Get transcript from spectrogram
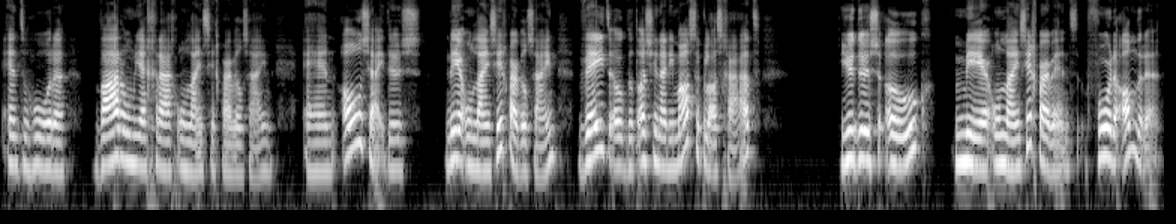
en te horen waarom jij graag online zichtbaar wil zijn. En als jij dus meer online zichtbaar wil zijn, weet ook dat als je naar die masterclass gaat, je dus ook meer online zichtbaar bent voor de anderen.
